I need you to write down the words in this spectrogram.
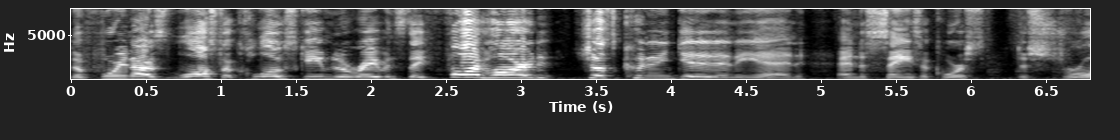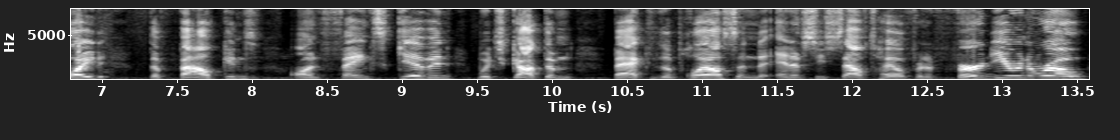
the 49ers lost a close game to the Ravens, they fought hard, just couldn't get it in the end. And the Saints, of course, destroyed the Falcons on Thanksgiving, which got them back to the playoffs and the NFC South title for the third year in a row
